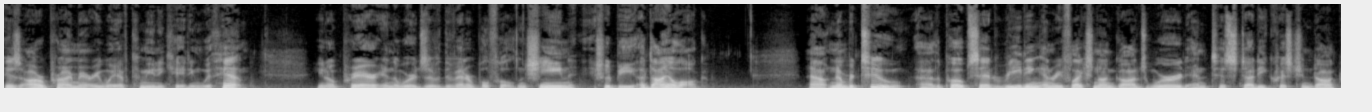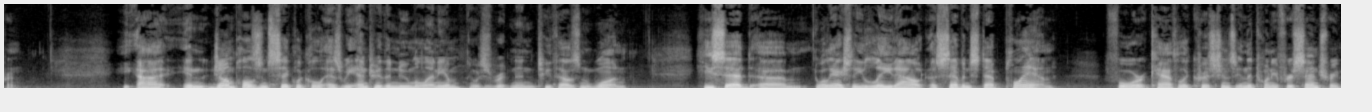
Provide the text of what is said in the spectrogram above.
is our primary way of communicating with Him. You know, prayer, in the words of the Venerable Fulton Sheen, should be a dialogue. Now, number two, uh, the Pope said reading and reflection on God's Word and to study Christian doctrine. Uh, in John Paul's encyclical, As We Enter the New Millennium, which was written in 2001, he said, um, well, he actually laid out a seven step plan for Catholic Christians in the 21st century,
